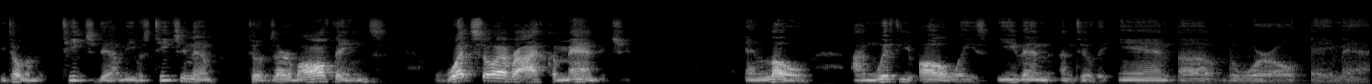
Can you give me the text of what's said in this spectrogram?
He told them to teach them. He was teaching them to observe all things whatsoever I've commanded you. And lo, I'm with you always, even until the end of the world. Amen.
